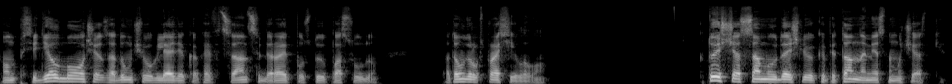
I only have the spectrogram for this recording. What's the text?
Он посидел молча, задумчиво глядя, как официант собирает пустую посуду. Потом вдруг спросил его. Кто сейчас самый удачливый капитан на местном участке?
